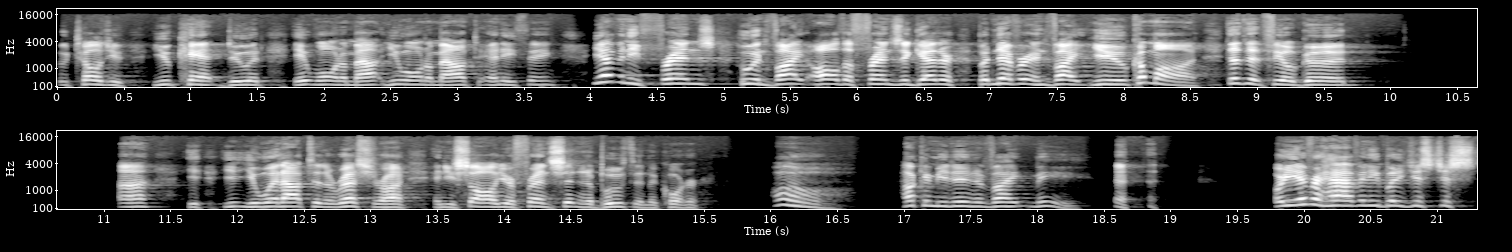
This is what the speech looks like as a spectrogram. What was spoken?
Who told you you can't do it, it won't amount, you won't amount to anything? You have any friends who invite all the friends together but never invite you? Come on, doesn't it feel good? Huh? You, you went out to the restaurant and you saw your friends sitting in a booth in the corner. Oh, how come you didn't invite me? or you ever have anybody just, just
